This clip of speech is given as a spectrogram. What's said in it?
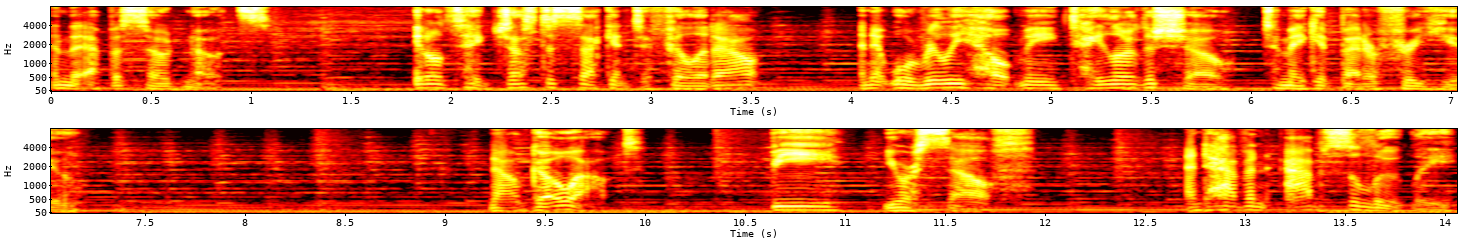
in the episode notes. It'll take just a second to fill it out, and it will really help me tailor the show to make it better for you. Now go out, be yourself, and have an absolutely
